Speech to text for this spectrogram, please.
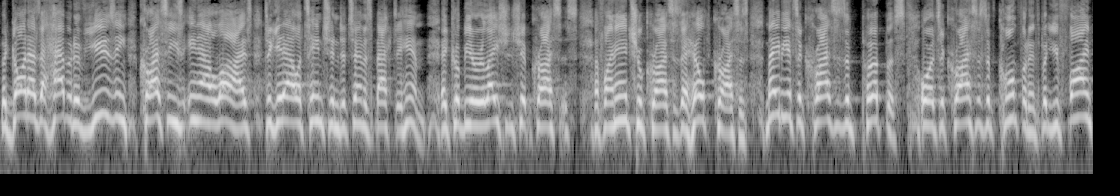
but God has a habit of using crises in our lives to get our attention to turn us back to Him. It could be a relationship crisis, a financial crisis, a health crisis. Maybe it's a crisis of purpose or it's a crisis of confidence, but you find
